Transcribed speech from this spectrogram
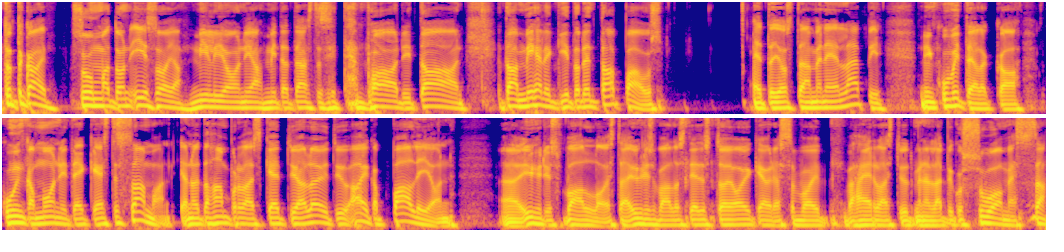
Totta kai summat on isoja, miljoonia, mitä tästä sitten vaaditaan. Tämä on mielenkiintoinen tapaus että jos tämä menee läpi, niin kuvitelkaa, kuinka moni tekee sitten saman. Ja noita hampurilaisketjuja löytyy aika paljon Yhdysvalloista. Ja Yhdysvalloissa tietysti toi oikeudessa voi vähän erilaiset jutut mennä läpi kuin Suomessa.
